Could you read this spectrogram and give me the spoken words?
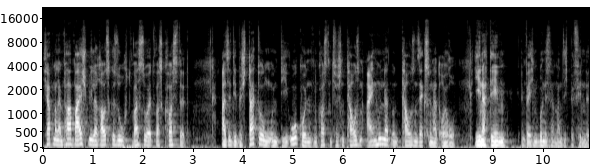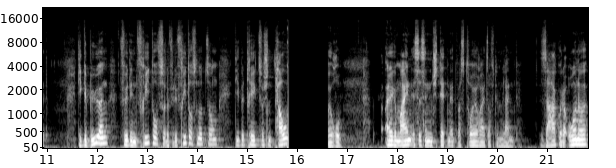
Ich habe mal ein paar Beispiele rausgesucht, was so etwas kostet. Also die Bestattung und die Urkunden kosten zwischen 1100 und 1600 Euro, je nachdem, in welchem Bundesland man sich befindet. Die Gebühren für den Friedhofs- oder für die Friedhofsnutzung, die beträgt zwischen 1000 Euro. Allgemein ist es in den Städten etwas teurer als auf dem Land. Sarg oder Urne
